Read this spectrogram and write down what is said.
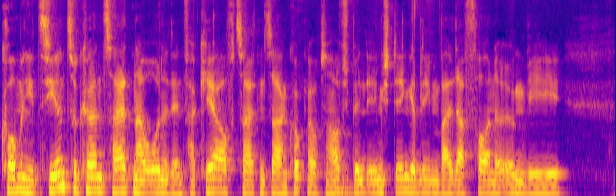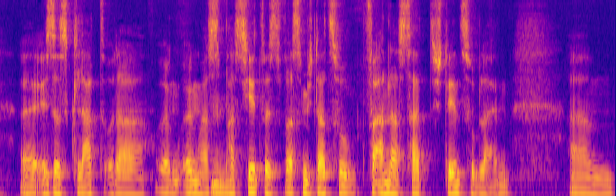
kommunizieren zu können, zeitnah, ohne den Verkehr aufzuhalten, sagen, guck mal, ob es noch auf, ich bin eben stehen geblieben, weil da vorne irgendwie äh, ist es glatt oder irgend, irgendwas mhm. passiert ist, was mich dazu veranlasst hat, stehen zu bleiben. Ähm,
